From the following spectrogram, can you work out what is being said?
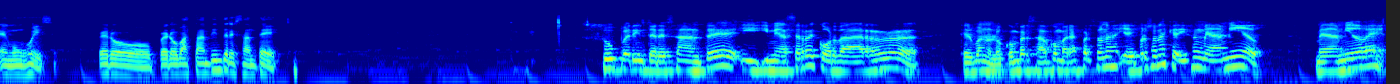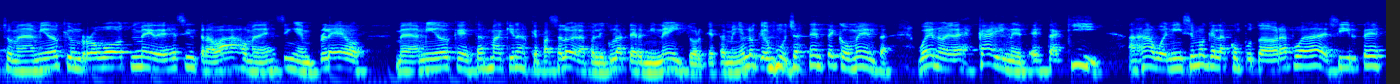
un juicio. Pero, pero bastante interesante esto. Súper interesante y, y, me hace recordar que, bueno, lo he conversado con varias personas y hay personas que dicen, me da miedo, me da miedo esto, me da miedo que un robot me deje sin trabajo, me deje sin empleo, me da miedo que estas máquinas, que pasa lo de la película Terminator, que también es lo que mucha gente comenta. Bueno, el Skynet está aquí. Ajá, buenísimo que la computadora pueda decirte,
